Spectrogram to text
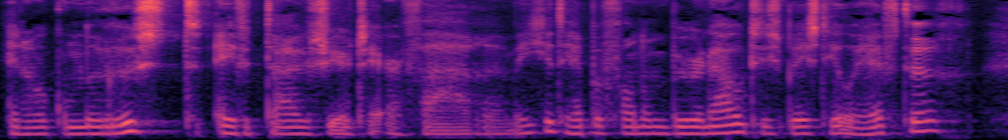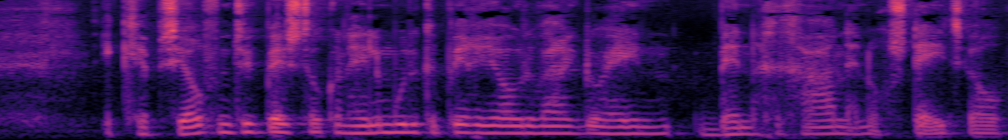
En ook om de rust even thuis weer te ervaren. Weet je, het hebben van een burn-out is best heel heftig. Ik heb zelf natuurlijk best ook een hele moeilijke periode waar ik doorheen ben gegaan. En nog steeds wel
